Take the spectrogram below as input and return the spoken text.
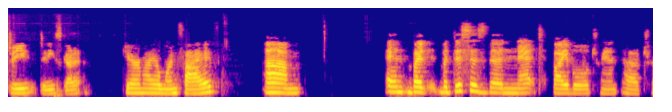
Denise, Denise got it. Jeremiah one five. Um, And but but this is the Net Bible tran uh, tr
